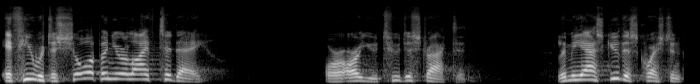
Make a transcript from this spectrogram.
if he were to show up in your life today? Or are you too distracted? Let me ask you this question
